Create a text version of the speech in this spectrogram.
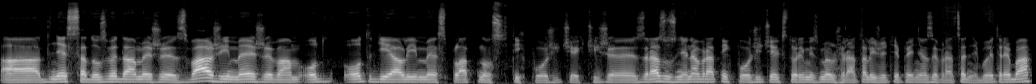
A dnes sa dozvedáme, že zvážime, že vám od, oddialíme splatnosť tých pôžičiek. Čiže zrazu z nenavratných pôžičiek, s ktorými sme už rátali, že tie peniaze vrácať nebude treba,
